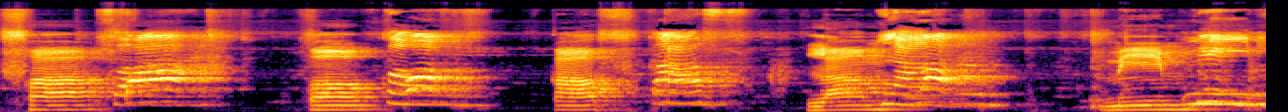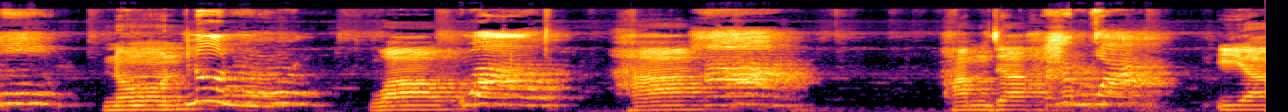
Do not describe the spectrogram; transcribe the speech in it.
ফা ফা কফ ক কাফ কাফ লাম লাম মিম মিম নুন নুন ওয়াও ওয়াও হা হামজা ইয়া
